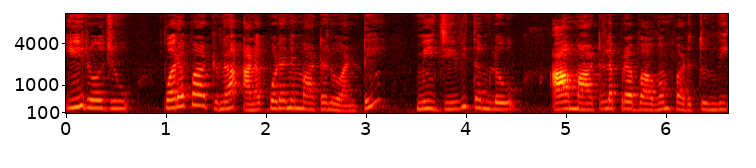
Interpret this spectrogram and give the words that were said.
ఈరోజు పొరపాటున అనకూడని మాటలు అంటే మీ జీవితంలో ఆ మాటల ప్రభావం పడుతుంది.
